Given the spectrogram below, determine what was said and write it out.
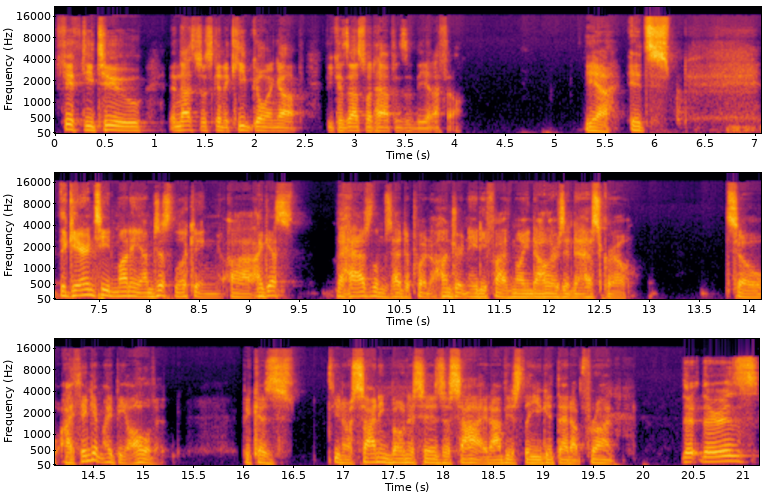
52 and that's just going to keep going up because that's what happens in the NFL. Yeah, it's the guaranteed money. I'm just looking. Uh, I guess the Haslams had to put 185 million dollars into escrow, so I think it might be all of it because you know signing bonuses aside, obviously you get that up front. There, there is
